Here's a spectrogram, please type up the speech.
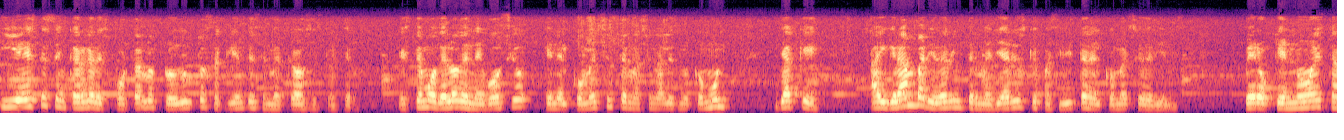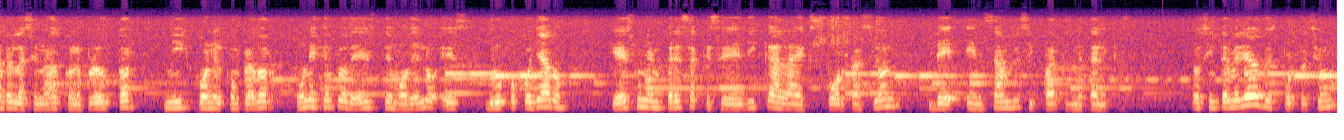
y este se encarga de exportar los productos a clientes en mercados extranjeros. Este modelo de negocio en el comercio internacional es muy común, ya que hay gran variedad de intermediarios que facilitan el comercio de bienes, pero que no están relacionados con el productor ni con el comprador. Un ejemplo de este modelo es Grupo Collado, que es una empresa que se dedica a la exportación de ensambles y partes metálicas. Los intermediarios de exportación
